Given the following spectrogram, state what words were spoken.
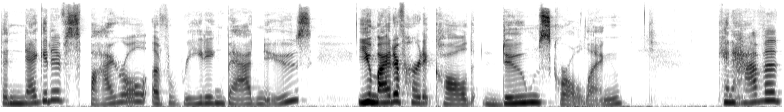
the negative spiral of reading bad news, you might have heard it called doom scrolling, can have a,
